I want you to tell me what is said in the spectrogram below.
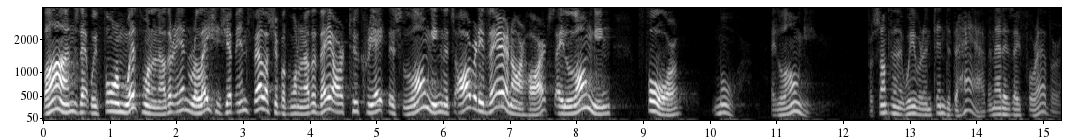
bonds that we form with one another in relationship, in fellowship with one another, they are to create this longing that's already there in our hearts, a longing for more. A longing for something that we were intended to have, and that is a forever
